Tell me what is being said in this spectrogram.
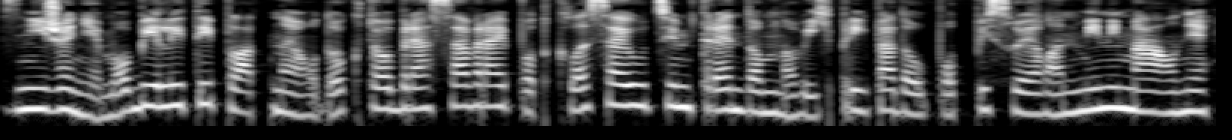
Zníženie mobility platné od októbra sa vraj pod klesajúcim trendom nových prípadov podpisuje len minimálne.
